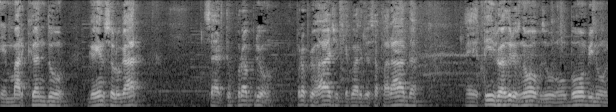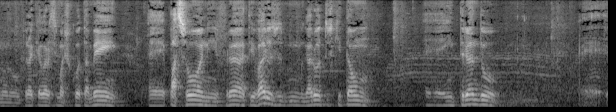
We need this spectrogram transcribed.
é, marcando, ganhando seu lugar, certo? O próprio, o próprio Raj, que agora deu essa parada. É, tem jogadores novos, o, o Bombi, no, no, no, que agora se machucou também é, Passoni, Fran, tem vários garotos que estão é, entrando é,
